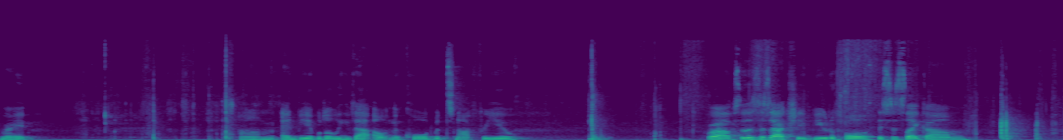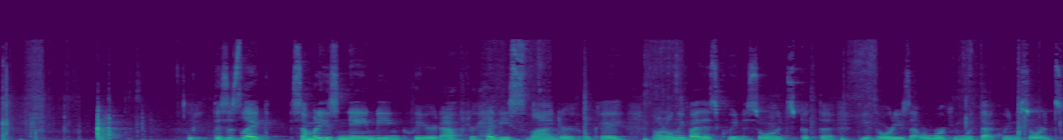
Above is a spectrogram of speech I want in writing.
right? Um, and be able to leave that out in the cold, what's not for you. Wow, so this is actually beautiful. This is like, um, this is like somebody's name being cleared after heavy slander, okay? Not only by this Queen of Swords, but the, the authorities that were working with that Queen of Swords.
